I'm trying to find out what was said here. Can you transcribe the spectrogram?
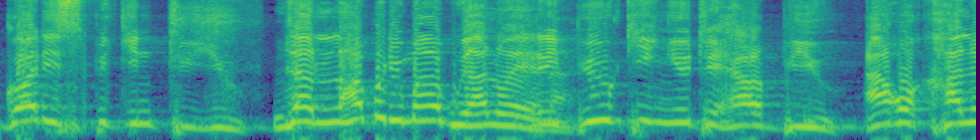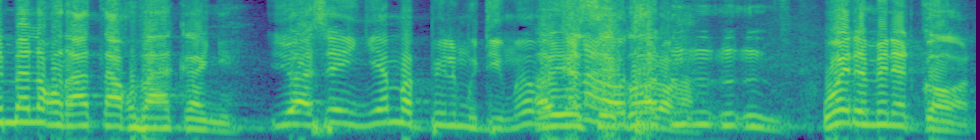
god is speaking to you jaanong le ga modimo a bua le wena rebuking you to help you a go kgalemela gore a tla go baakanye. you are saying ema pele Oh, you say, God, tlhaloganya- mm, mm, mm. wait a minute god.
